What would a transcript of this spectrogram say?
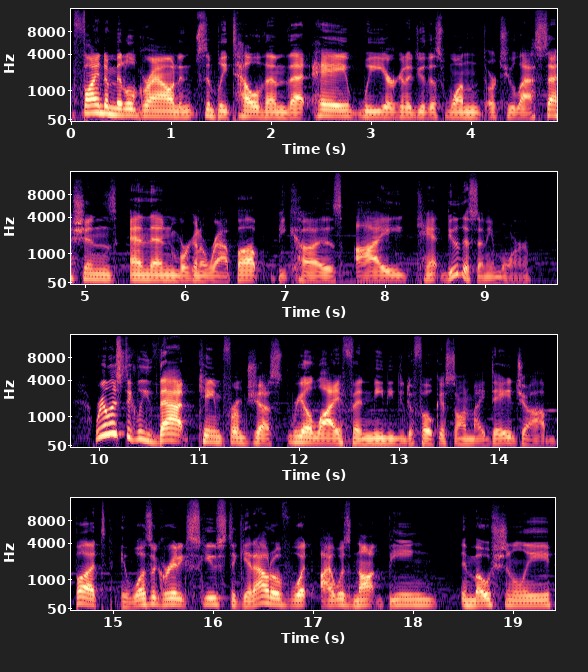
find a middle ground and simply tell them that, hey, we are going to do this one or two last sessions and then we're going to wrap up because I can't do this anymore. Realistically, that came from just real life and me needing to focus on my day job, but it was a great excuse to get out of what I was not being emotionally,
